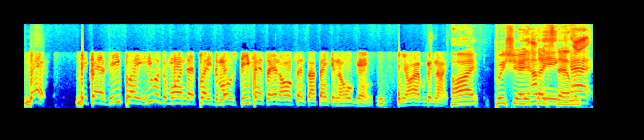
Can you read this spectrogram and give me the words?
but because he played. He was the one that played the most defense and offense, I think, in the whole game. And y'all have a good night. All right. Appreciate Yeah, it. I Thanks, mean, Stanley. Cat,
